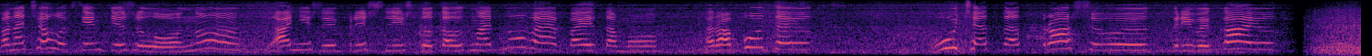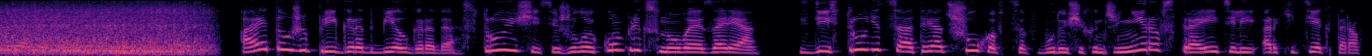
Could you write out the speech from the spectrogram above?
Поначалу всем тяжело, но они же пришли что-то узнать новое, поэтому работают, учатся, спрашивают, привыкают. А это уже пригород Белгорода, строящийся жилой комплекс «Новая заря». Здесь трудится отряд шуховцев, будущих инженеров, строителей, архитекторов.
